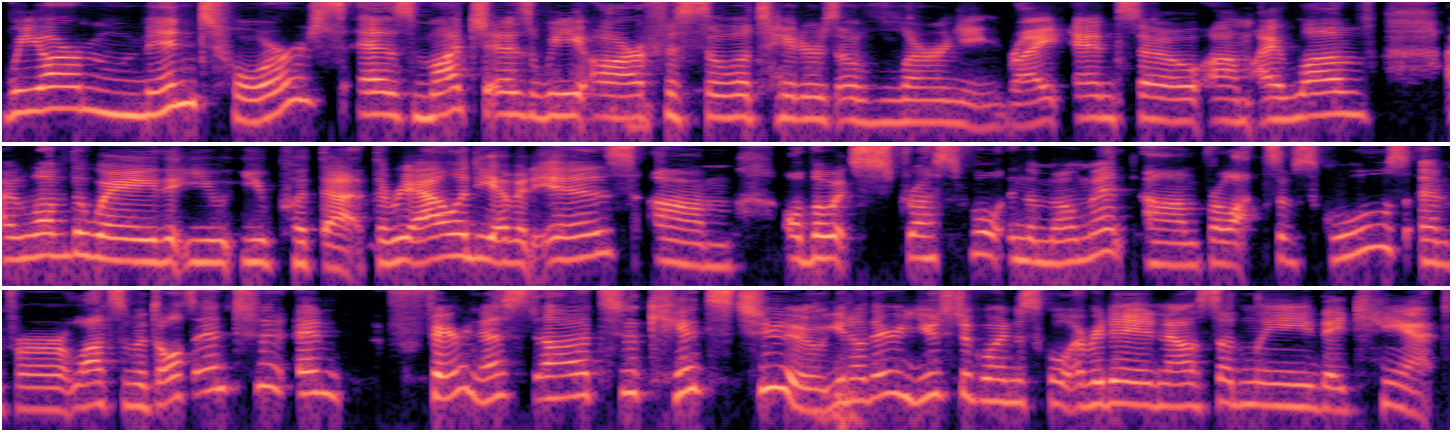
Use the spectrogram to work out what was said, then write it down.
we are mentors as much as we are mm-hmm. facilitators of learning right and so um, i love i love the way that you you put that the reality of it is um, although it's stressful in the moment um, for lots of schools and for lots of adults and to and fairness uh, to kids too. You mm-hmm. know, they're used to going to school every day and now suddenly they can't.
